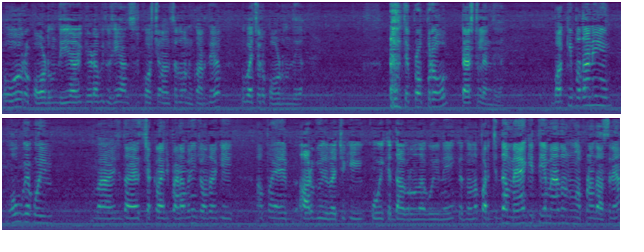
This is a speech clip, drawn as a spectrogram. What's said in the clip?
ਉਹ ਰਿਕਾਰਡ ਹੁੰਦੀ ਆ, ਜਿਹੜਾ ਵੀ ਤੁਸੀਂ ਆਨਸਰ ਕੁਐਸਚਨ ਆਨਸਰ ਤੁਹਾਨੂੰ ਕਰਦੇ ਆ, ਉਹ ਵਿੱਚ ਰਿਕਾਰਡ ਹੁੰਦੇ ਆ। ਤੇ ਪ੍ਰੋਪਰ ਉਹ ਟੈਸਟ ਲੈਂਦੇ ਆ। ਬਾਕੀ ਪਤਾ ਨਹੀਂ ਹੋਊਗਾ ਕੋਈ, ਮੈਂ ਜਿੱਦਾਂ ਇਸ ਚੱਕਰਾਂ 'ਚ ਪੈਣਾ ਵੀ ਨਹੀਂ ਚਾਹੁੰਦਾ ਕਿ ਆਪਾਂ ਇਹ ਆਰਗੂ ਦੇ ਵਿੱਚ ਕਿ ਕੋਈ ਕਿੱਦਾਂ ਕਰਾਉਂਦਾ, ਕੋਈ ਨਹੀਂ ਕਿੱਦਾਂ ਦਾ। ਪਰ ਜਿੱਦਾਂ ਮੈਂ ਕੀਤੀ ਹੈ ਮੈਂ ਤੁਹਾਨੂੰ ਆਪਣਾ ਦੱਸ ਰਿਹਾ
